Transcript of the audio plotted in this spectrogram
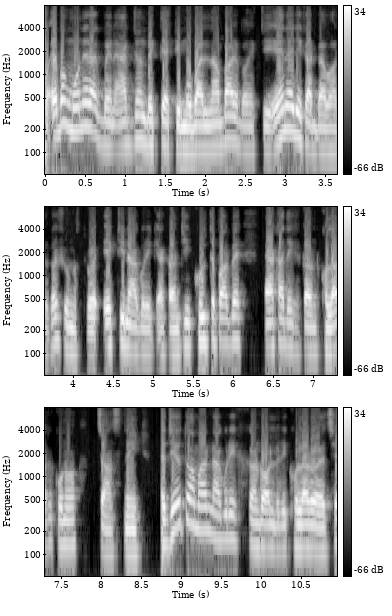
এবং মনে রাখবেন, একজন ব্যক্তি একটি মোবাইল নাম্বার এবং একটি এনআইডি কার্ড ব্যবহার করে শুধুমাত্র একটি নাগরিক অ্যাকাউন্টই খুলতে পারবে। একাধিক অ্যাকাউন্ট খোলার কোনো চান্স নেই। যেহেতু আমার নাগরিক অ্যাকাউন্ট অলরেডি খোলা রয়েছে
